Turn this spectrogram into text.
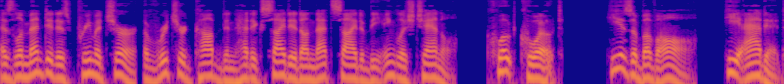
as lamented as premature, of Richard Cobden had excited on that side of the English Channel. He is above all, he added,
